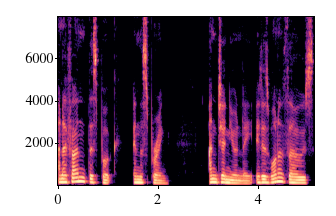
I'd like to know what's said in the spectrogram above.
And I found this book in the spring, and genuinely, it is one of those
